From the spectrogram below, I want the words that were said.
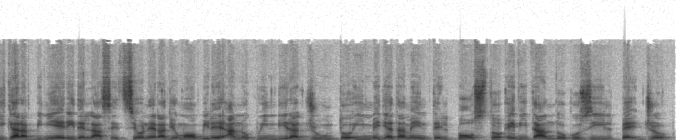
I carabinieri della sezione radiomobile hanno quindi raggiunto immediatamente il posto evitando così il peggio.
